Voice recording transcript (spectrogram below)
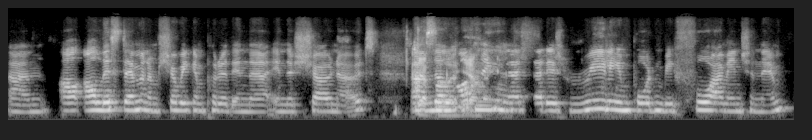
Um, I'll, I'll, list them, and I'm sure we can put it in the in the show notes. Um, the last yeah. thing that, that is really important before I mention them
